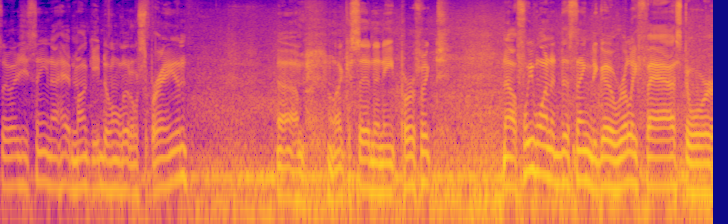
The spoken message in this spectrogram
So as you've seen I had Monkey doing a little spraying. Um, like I said, it ain't perfect. Now, if we wanted this thing to go really fast or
